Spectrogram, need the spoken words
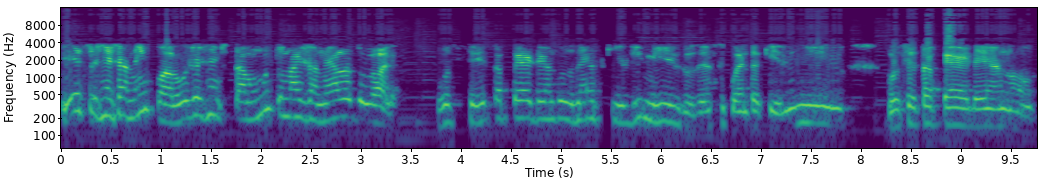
isso a gente já nem fala. Hoje a gente está muito na janela do, olha, você está perdendo 200 quilos de milho, 250 quilos de milho, você está perdendo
